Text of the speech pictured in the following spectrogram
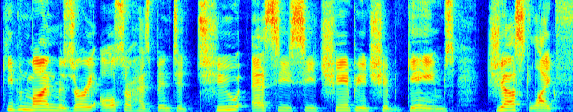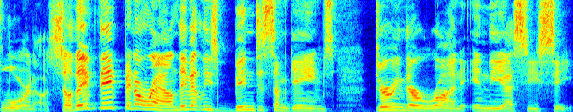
Keep in mind, Missouri also has been to two SEC championship games, just like Florida. So they've, they've been around, they've at least been to some games during their run in the SEC.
